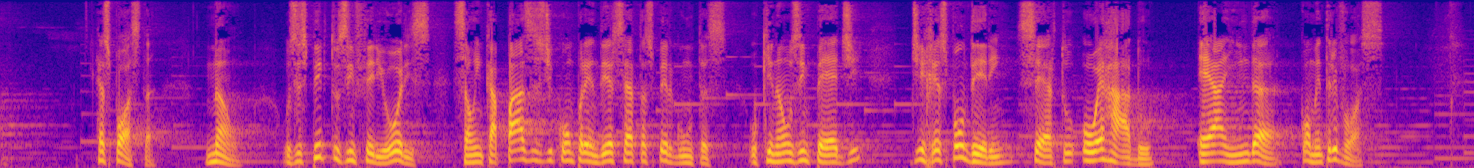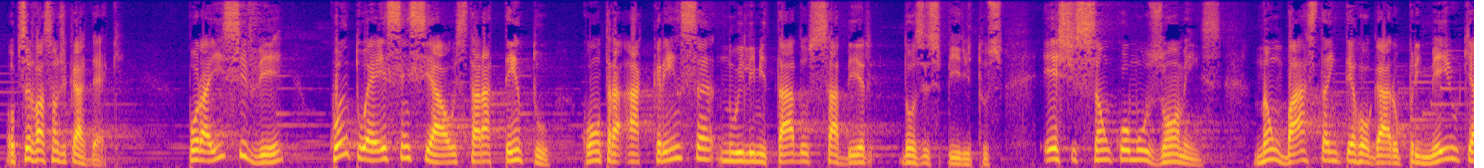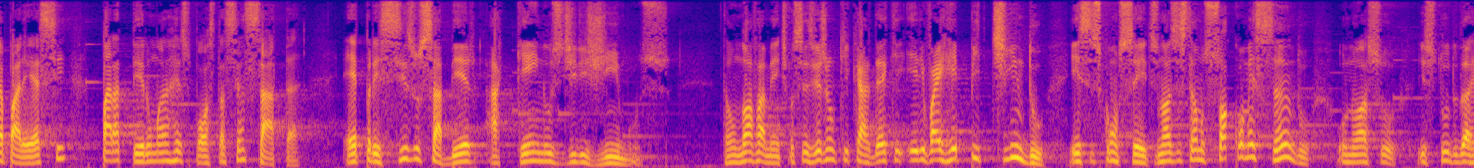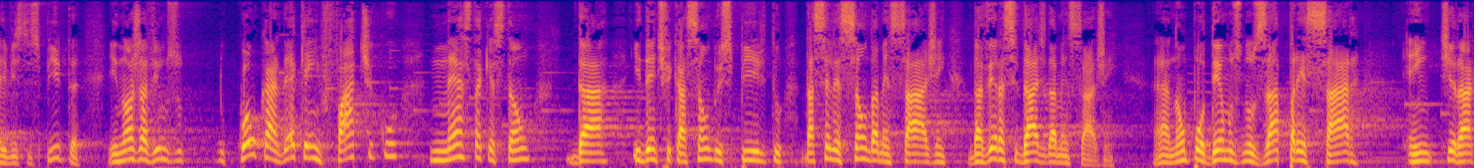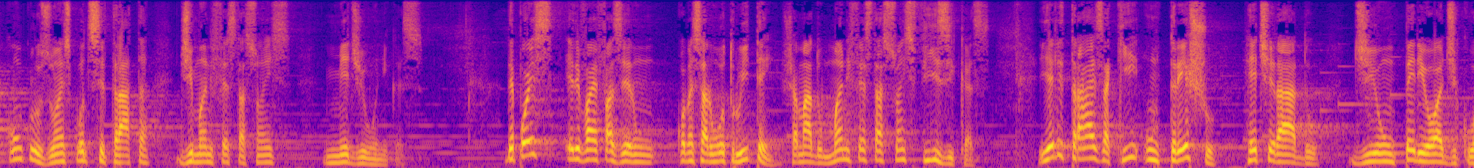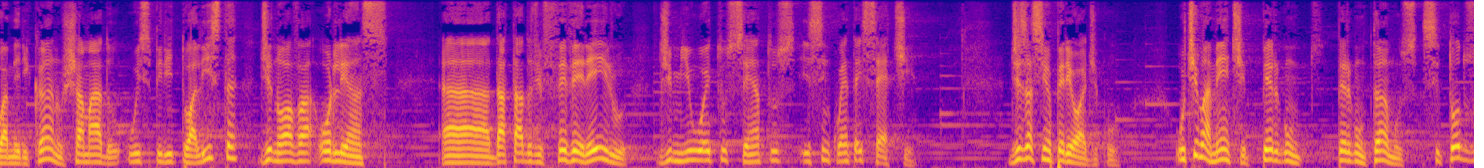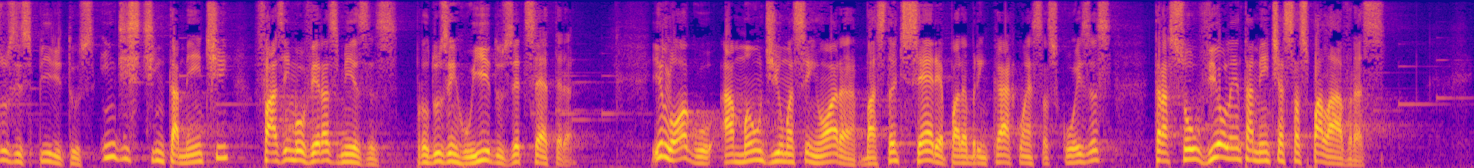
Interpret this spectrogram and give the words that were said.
Resposta: Não. Os espíritos inferiores são incapazes de compreender certas perguntas, o que não os impede de responderem certo ou errado. É ainda como entre vós. Observação de Kardec. Por aí se vê quanto é essencial estar atento contra a crença no ilimitado saber dos espíritos. Estes são como os homens. Não basta interrogar o primeiro que aparece para ter uma resposta sensata. É preciso saber a quem nos dirigimos. Então, novamente, vocês vejam que Kardec ele vai repetindo esses conceitos. Nós estamos só começando o nosso estudo da Revista Espírita e nós já vimos o o quão Kardec é enfático nesta questão da identificação do espírito, da seleção da mensagem, da veracidade da mensagem. É, não podemos nos apressar em tirar conclusões quando se trata de manifestações mediúnicas. Depois ele vai fazer um, começar um outro item chamado manifestações físicas. E ele traz aqui um trecho retirado de um periódico americano chamado O Espiritualista de Nova Orleans, uh, datado de fevereiro de 1857. Diz assim o periódico: Ultimamente pergunt perguntamos se todos os espíritos indistintamente fazem mover as mesas, produzem ruídos, etc. E logo a mão de uma senhora bastante séria para brincar com essas coisas traçou violentamente essas palavras:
